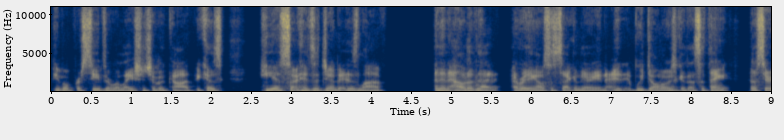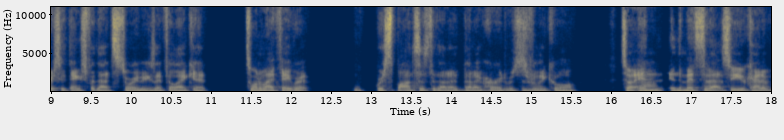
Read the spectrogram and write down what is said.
people perceive the relationship with God, because He is so, His agenda is love, and then out of mm-hmm. that, everything else is secondary, and it, we don't always get that. So thank, no, seriously, thanks for that story because I feel like it. It's one of my favorite responses to that uh, that I've heard, which is really mm-hmm. cool. So in in the midst of that, so you kind of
